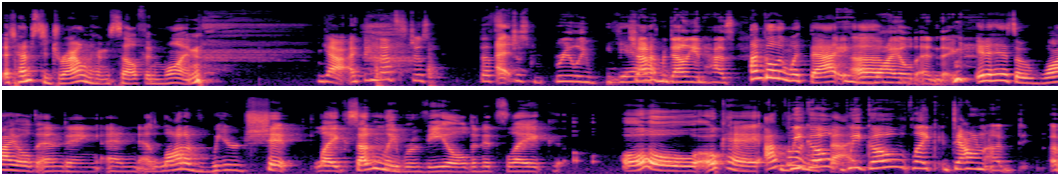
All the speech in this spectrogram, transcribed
attempts to drown himself in one. Yeah, I think that's just that's I- just really Yeah. Shattered Medallion has I'm going with that. a um, wild ending. it has a wild ending and a lot of weird shit like suddenly revealed and it's like oh okay. I'm going we go we go like down a, a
